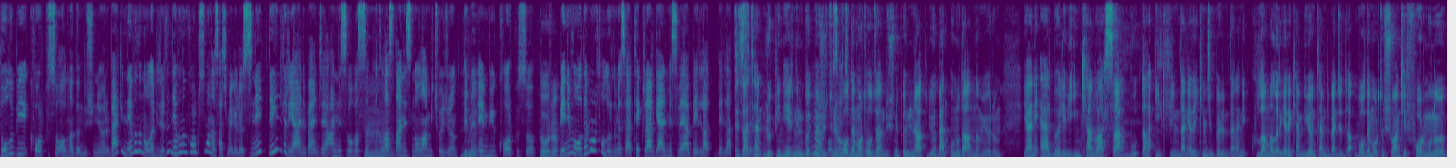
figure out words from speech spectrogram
dolu bir korkusu olmadığını düşünüyorum. Belki Neville'ın olabilirdi. Neville'ın korkusu bana saçma geliyor. Snape değildir yani bence. Annesi babası Hmm. akıl hastanesinde olan bir çocuğun Değil mi? en büyük korkusu. Doğru. Benim Voldemort olurdu mesela. Tekrar gelmesi veya Bella, E Bellatrix'i. zaten Lupin Harry'nin böcürtünün Voldemort geliyor. olacağını düşünüp önüne atlıyor. Ben onu da anlamıyorum. Yani eğer böyle bir imkan varsa bu daha ilk filmden ya da ikinci bölümden hani kullanmaları gereken bir yöntemdi bence. Voldemort'un şu anki formunu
